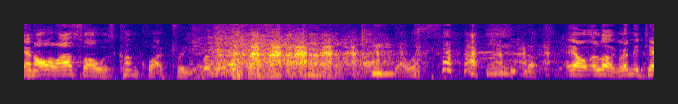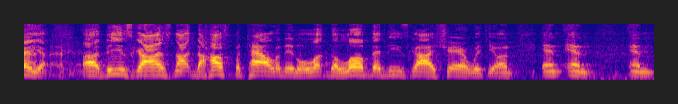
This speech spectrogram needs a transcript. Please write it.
And all I saw was kumquat trees. no. You know, look, let me tell you, uh, these guys, not the hospitality, the, lo- the love that these guys share with you, and and and, and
